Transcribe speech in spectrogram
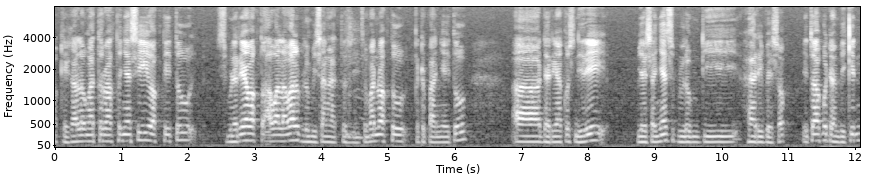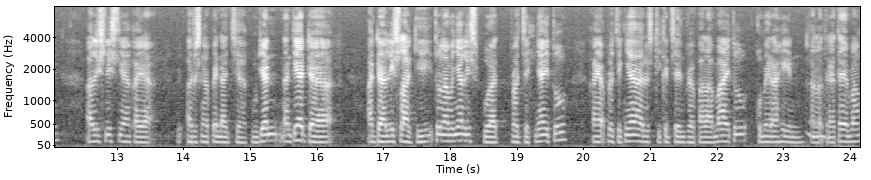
Oke, kalau ngatur waktunya sih waktu itu sebenarnya waktu awal-awal belum bisa ngatur sih. Mhm. Cuman waktu ke depannya itu eh, dari aku sendiri biasanya sebelum di hari besok itu aku udah bikin eh, list-listnya kayak harus ngapain aja. Kemudian nanti ada ada list lagi itu namanya list buat projectnya itu kayak projectnya harus dikerjain berapa lama itu kumerahin. Kalau Mhm. ternyata emang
